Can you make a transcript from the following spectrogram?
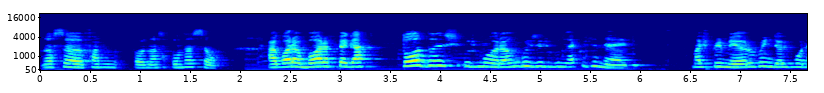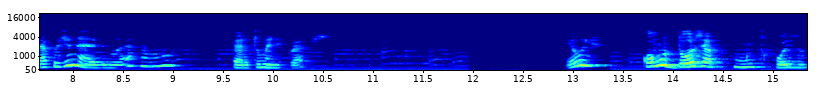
Nossa, nossa plantação. Agora bora pegar todos os morangos e os bonecos de neve. Mas primeiro vender os bonecos de neve, não é? Pera, too many crabs. Eu? Como 12 é muita coisa.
